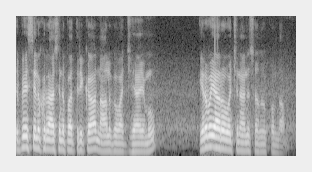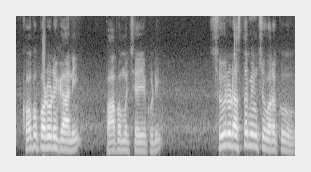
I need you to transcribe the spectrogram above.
ఎపేసీలకు రాసిన పత్రిక నాలుగవ అధ్యాయము ఇరవై ఆరో వచనాన్ని చదువుకుందాం. కోపపడుడి గాని పాపము చేయకుడి సూర్యుడు అస్తమించు వరకు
